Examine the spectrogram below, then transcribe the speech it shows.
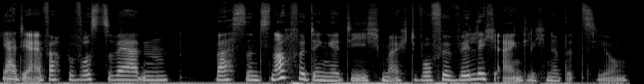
ja, dir einfach bewusst zu werden, was sind es noch für Dinge, die ich möchte? Wofür will ich eigentlich eine Beziehung?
